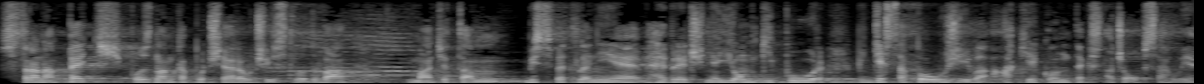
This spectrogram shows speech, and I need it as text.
Strana 5, poznámka počiarov číslo 2, máte tam vysvetlenie v hebrečine Jom Kippur, kde sa používa, aký je kontext a čo obsahuje.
